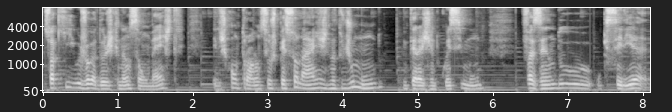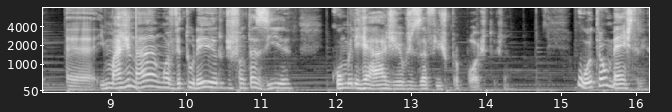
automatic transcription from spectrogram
Só que os jogadores que não são o mestre, eles controlam seus personagens dentro de um mundo, interagindo com esse mundo, fazendo o que seria é, imaginar um aventureiro de fantasia, como ele reage aos desafios propostos. Né? O outro é o mestre.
